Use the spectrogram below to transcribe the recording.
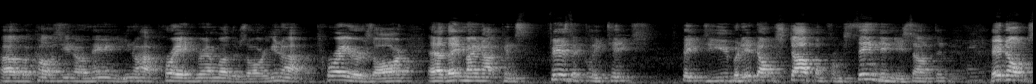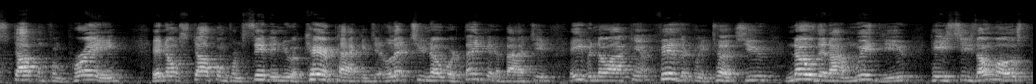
Uh, because you know, Nanny, you know how praying grandmothers are. You know how prayers are. Uh, they may not physically teach, speak to you, but it don't stop them from sending you something. It don't stop them from praying. It don't stop them from sending you a care package. It lets you know we're thinking about you, even though I can't physically touch you. Know that I'm with you. He, she's almost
